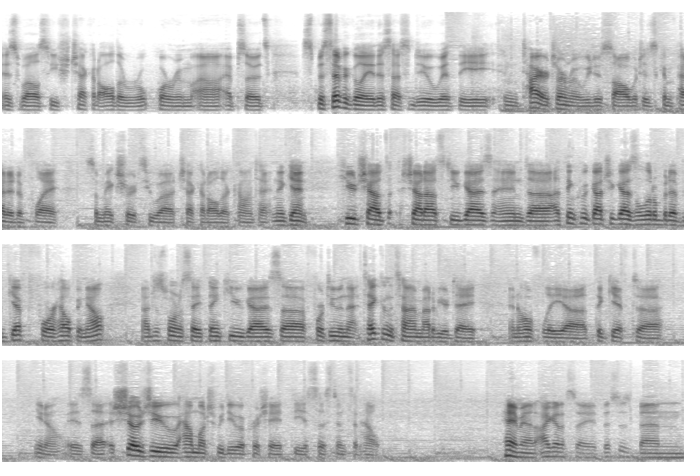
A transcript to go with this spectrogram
as well, so you should check out all the War Room uh, episodes. Specifically, this has to do with the entire tournament we just saw, which is competitive play. So make sure to uh, check out all their content. And again, huge shout, shout outs to you guys. And uh, I think we got you guys a little bit of gift for helping out. I just want to say thank you guys uh, for doing that, taking the time out of your day, and hopefully uh, the gift, uh, you know, is uh, shows you how much we do appreciate the assistance and help. Hey man, I gotta say this has been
